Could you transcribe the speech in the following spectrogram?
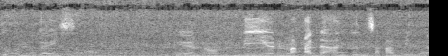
doon guys. Oh. Yun oh, hindi yun makadaan doon sa kabila.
